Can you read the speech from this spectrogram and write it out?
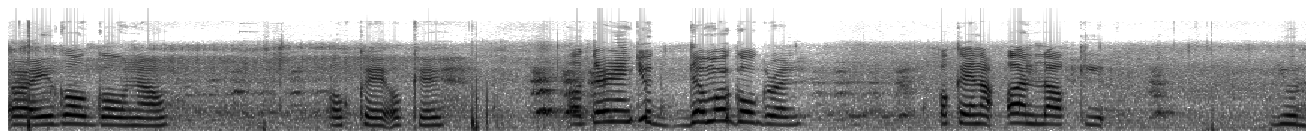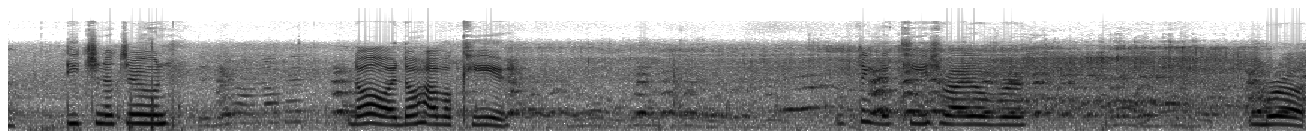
Alright, you go go now. Okay, okay. I'll turn into Demogorgon. Okay, now unlock you. You teaching a tune. No, I don't have a key. I think the key's right over. Bruh.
